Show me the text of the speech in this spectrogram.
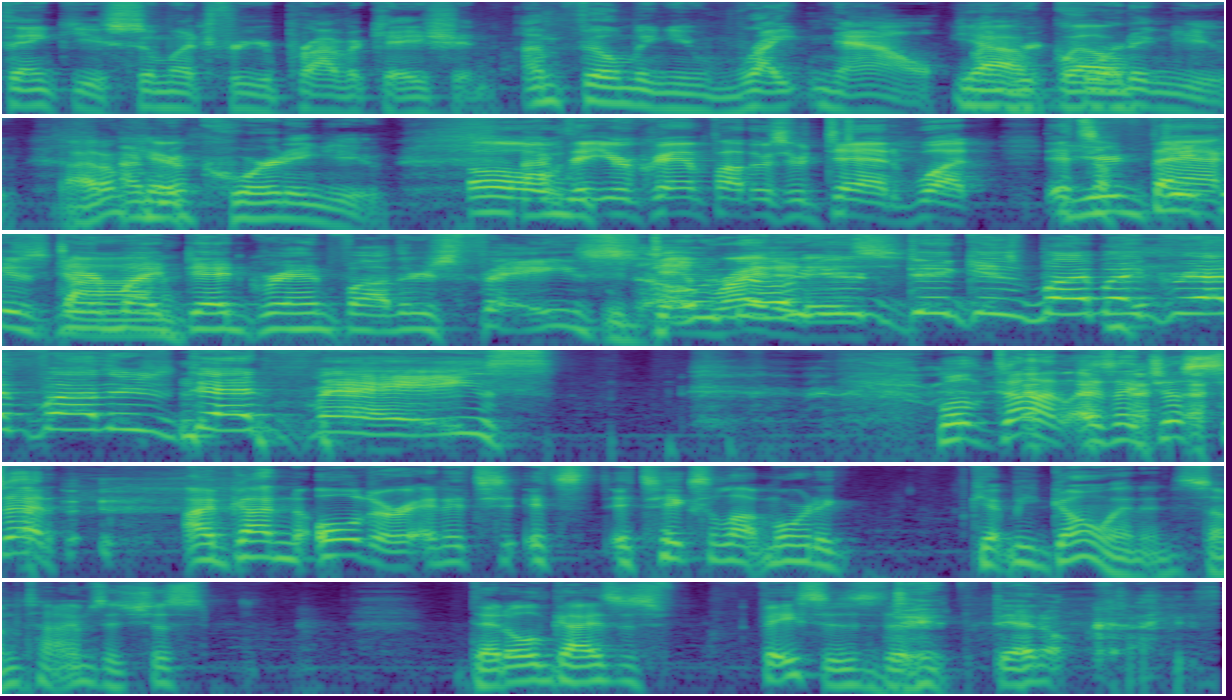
Thank you so much for your provocation. I'm filming you right now. Yeah, I'm well, recording you. I don't I'm care. recording you. Oh, I'm that your grandfathers are dead. What? It's your a fact, dick is near my dead grandfather's face. You're damn oh right no, it your dick is by my grandfather's dead face. Well, Don, as I just said, I've gotten older, and it's it's it takes a lot more to get me going, and sometimes it's just dead old guys' faces. That, Dead, dead old guys.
